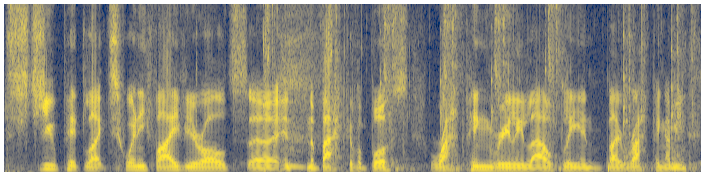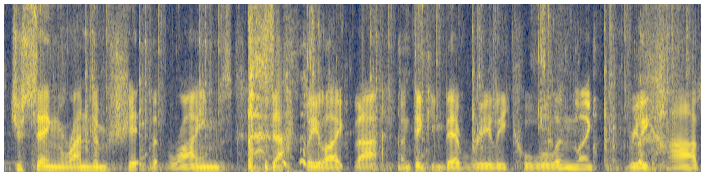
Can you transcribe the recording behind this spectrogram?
stupid like 25 year olds uh, in the back of a bus rapping really loudly, and by rapping I mean just saying random shit that rhymes exactly like that, and thinking they're really cool and like really hard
